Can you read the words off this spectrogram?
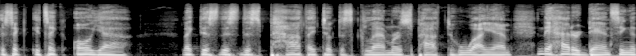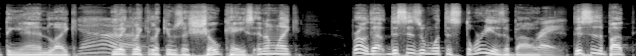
it's like it's like oh yeah, like this this this path I took, this glamorous path to who I am, and they had her dancing at the end, like Yeah. like like like it was a showcase, and I'm like, bro, that this isn't what the story is about. Right. This is about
